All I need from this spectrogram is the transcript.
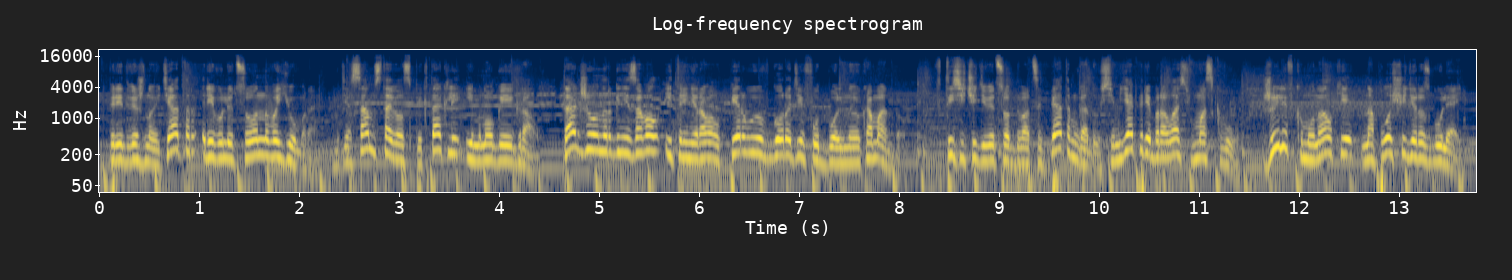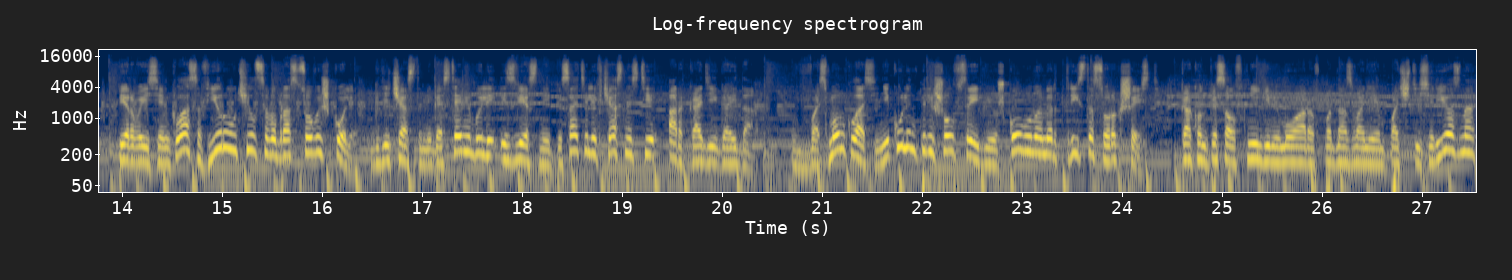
– передвижной театр революционного юмора, где сам ставил спектакли и много играл. Также он организовал и тренировал первую в городе футбольную команду. В 1925 году семья перебралась в Москву. Жили в коммуналке на площади Разгуляй. Первые семь классов Юра учился в образцовой школе, где частыми гостями были известные писатели, в частности, Аркадий Гайдар. В восьмом классе Никулин перешел в среднюю школу номер 346. Как он писал в книге мемуаров под названием «Почти серьезно»,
